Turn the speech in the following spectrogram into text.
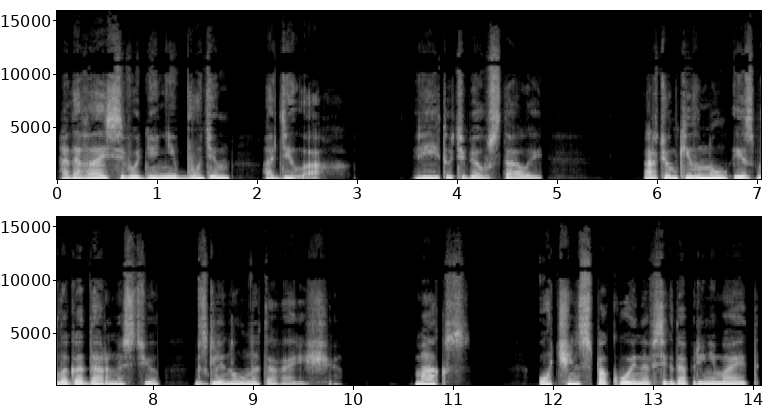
а давай сегодня не будем о делах. Вид у тебя усталый. Артем кивнул и с благодарностью взглянул на товарища. Макс очень спокойно всегда принимает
